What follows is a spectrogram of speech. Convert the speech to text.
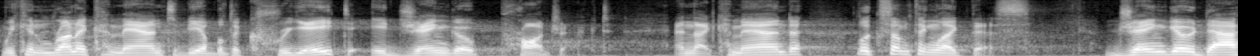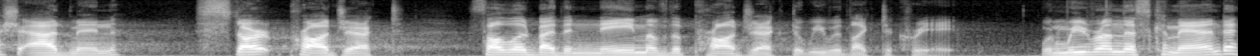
we can run a command to be able to create a Django project. And that command looks something like this. Django-admin start project followed by the name of the project that we would like to create. When we run this command,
